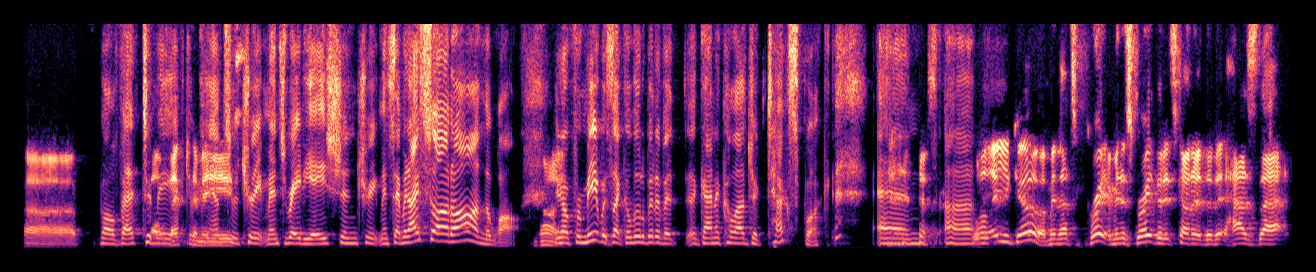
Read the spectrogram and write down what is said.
uh, vulvectomy after cancer treatments, radiation treatments. I mean, I saw it all on the wall. Right. You know, for me, it was like a little bit of a, a gynecologic textbook. And uh, well, there you go. I mean, that's great. I mean, it's great that it's kind of that it has that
